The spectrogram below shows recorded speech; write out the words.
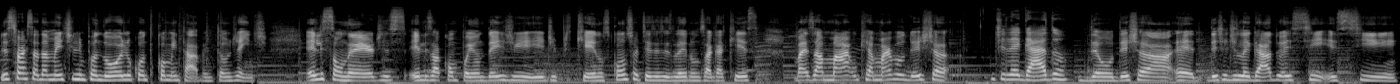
disfarçadamente limpando o olho enquanto comentava. Então, gente, eles são nerds, eles acompanham desde de pequenos, com certeza eles leram os HQs, mas a Mar- o que a Marvel deixa De legado. deixa, é, deixa de legado esse, esse,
